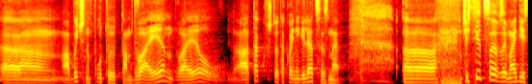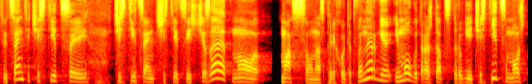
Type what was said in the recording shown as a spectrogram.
Эм, обычно путают там 2N, 2L, а так, что такое аннигиляция, знаю. Э, частица взаимодействует с античастицей, частицы античастицы исчезают, но масса у нас переходит в энергию, и могут рождаться другие частицы, может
